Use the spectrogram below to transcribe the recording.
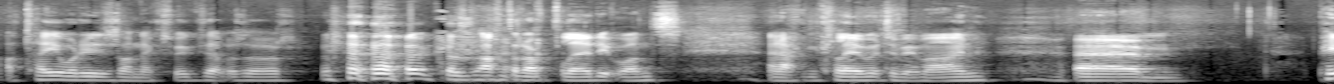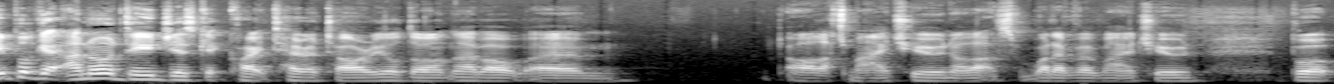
I'll tell you what it is on next week's episode because after I've played it once and I can claim it to be mine. Um, people get, I know DJs get quite territorial, don't they? About um, oh, that's my tune or that's whatever my tune, but.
